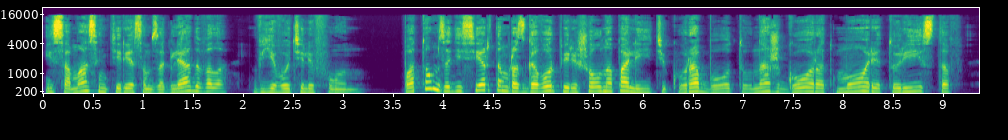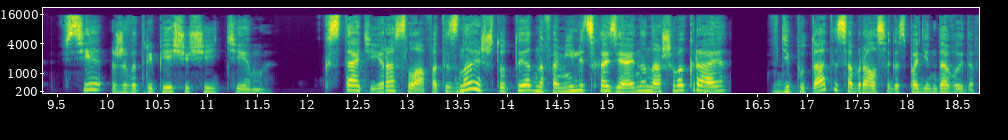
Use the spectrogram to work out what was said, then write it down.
и сама с интересом заглядывала в его телефон. Потом за десертом разговор перешел на политику, работу, наш город, море, туристов. Все животрепещущие темы. «Кстати, Ярослав, а ты знаешь, что ты однофамилец хозяина нашего края? В депутаты собрался господин Давыдов.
